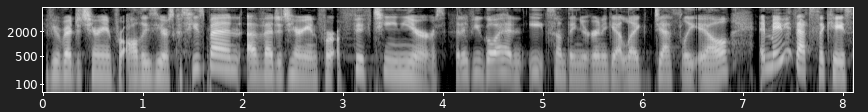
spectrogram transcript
if you're vegetarian for all these years, because he's been a vegetarian for 15 years, that if you go ahead and eat something, you're going to get like deathly ill. And maybe that's the case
